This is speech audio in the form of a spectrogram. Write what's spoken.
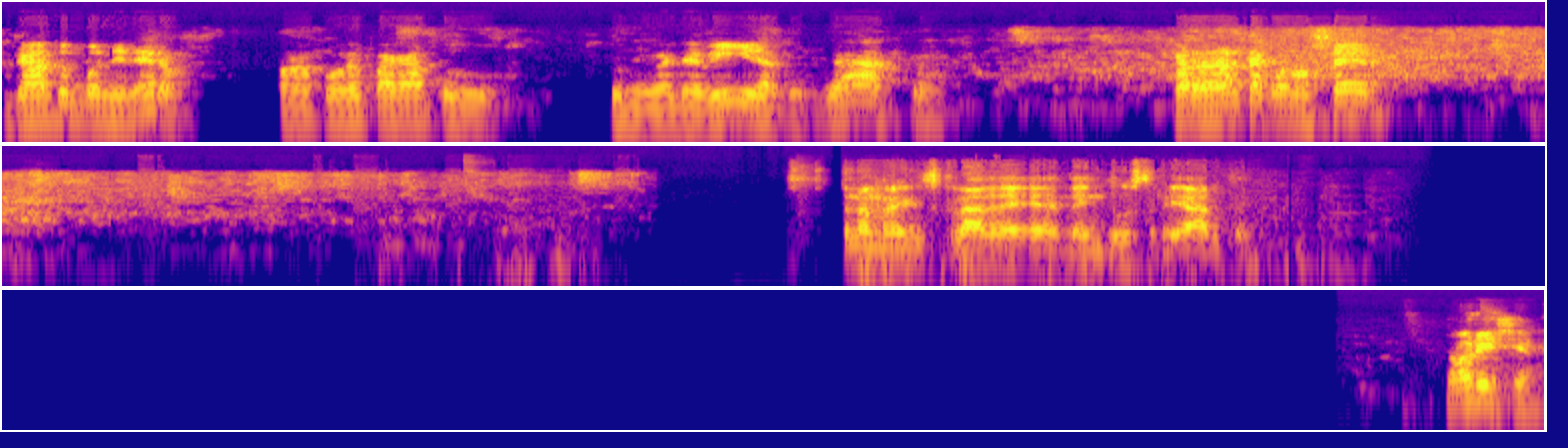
ganar un buen dinero para poder pagar tu nivel de vida, tus gastos, para darte a conocer. Una mezcla de, de industria y arte. Mauricio.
